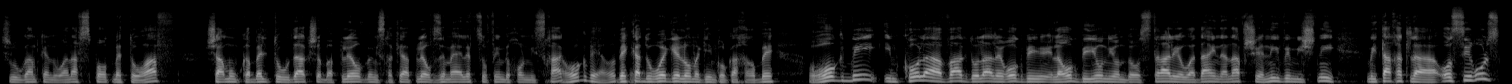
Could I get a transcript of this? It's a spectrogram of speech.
שהוא גם כן, הוא ענף ספורט מטורף, שם הוא מקבל תעודה כשבפלייאוף, במשחקי הפלייאוף זה 100 אלף צופים בכל משחק. הרוגבי, הרוגבי. בכדורגל לא מגיעים כל כך הרבה. רוגבי, עם כל האהבה הגדולה לרוגבי, ל rugby union באוסטרליה, הוא עדיין ענף שני ומשני מתחת ל Aussie Rules.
